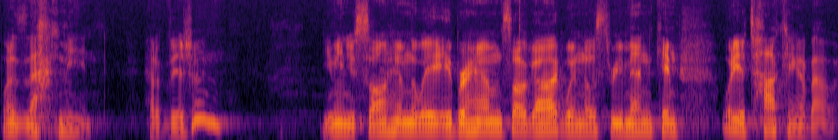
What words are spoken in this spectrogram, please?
What does that mean? Had a vision? You mean you saw him the way Abraham saw God when those three men came? What are you talking about?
